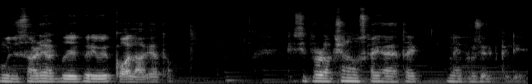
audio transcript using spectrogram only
मुझे साढ़े आठ बजे करीब एक कॉल आ गया था। किसी प्रोडक्शन हाउस का ही आया था एक नए प्रोजेक्ट के लिए।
